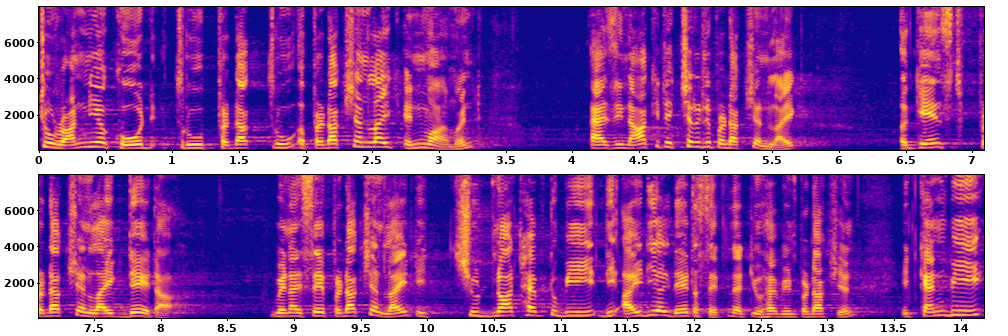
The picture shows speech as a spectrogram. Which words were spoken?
to run your code through, product, through a production-like environment, as in architecturally production-like, against production-like data. When I say production-like, it should not have to be the ideal data set that you have in production. It can be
